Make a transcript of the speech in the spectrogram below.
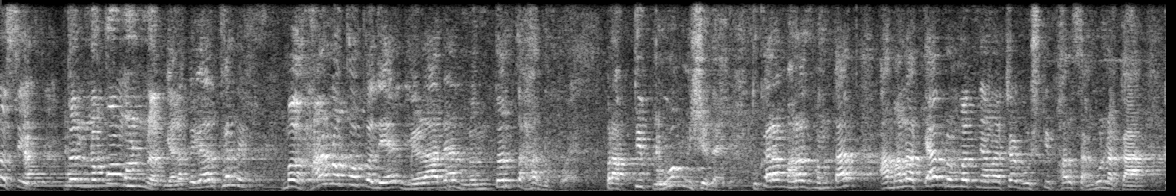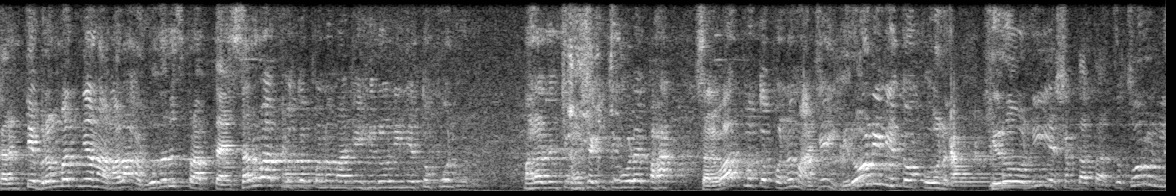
नसेल तर नको म्हणणं. याला काही अर्थ नाही. मग हा नको कधी आहे मिळाल्यानंतरचा हा नको आहे. प्राप्तीपूर्वक निषेध आहे. तुकाराम महाराज म्हणतात आम्हाला त्या ब्रह्मज्ञानाच्या गोष्टी फार सांगू नका कारण ते ब्रह्मज्ञान आम्हाला अगोदरच प्राप्त आहे. सर्वात्मकपण माझे हिरोनी नेतो कोण महाराजांची भाषा किती गोड आहे पहा. सर्वात्मकपण माझे हिरोनी नेतो कोण हिरोनी या शब्दाचा अर्थ चोरोनी.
